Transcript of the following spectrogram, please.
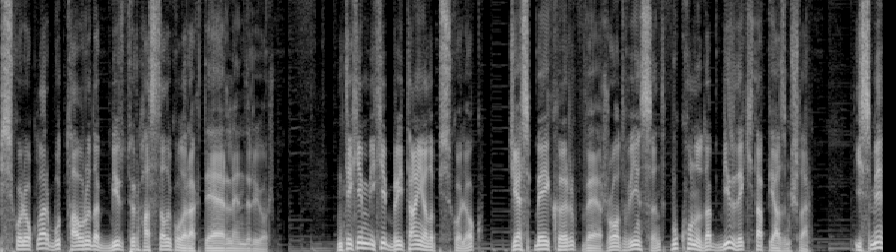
psikologlar bu tavrı da bir tür hastalık olarak değerlendiriyor. Nitekim iki Britanyalı psikolog, Jess Baker ve Rod Vincent bu konuda bir de kitap yazmışlar. İsmi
